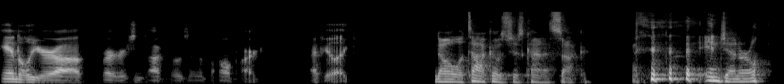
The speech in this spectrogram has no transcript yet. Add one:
handle your uh, burgers and tacos in a ballpark. I feel like. No, tacos just kind of suck in general.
